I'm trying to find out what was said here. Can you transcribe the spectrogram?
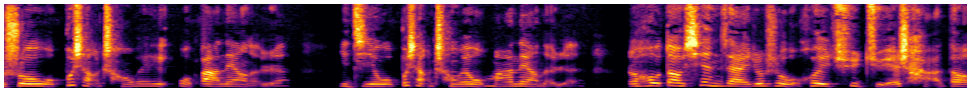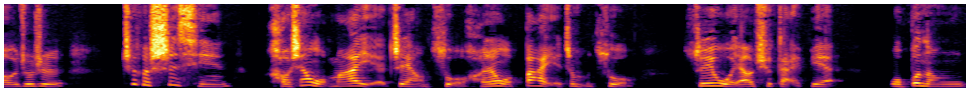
说我不想成为我爸那样的人，以及我不想成为我妈那样的人。然后到现在，就是我会去觉察到，就是这个事情好像我妈也这样做，好像我爸也这么做，所以我要去改变，我不能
